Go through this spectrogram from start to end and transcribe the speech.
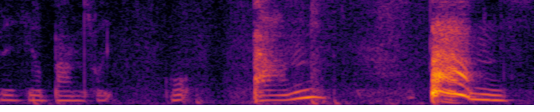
with your bands. Wait, what? Bands? Bands!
